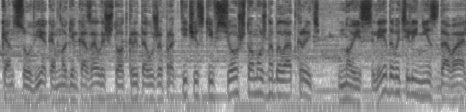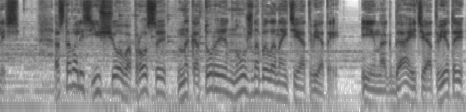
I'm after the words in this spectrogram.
К концу века многим казалось, что открыто уже практически все, что можно было открыть, но исследователи не сдавались. Оставались еще вопросы, на которые нужно было найти ответы. И иногда эти ответы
